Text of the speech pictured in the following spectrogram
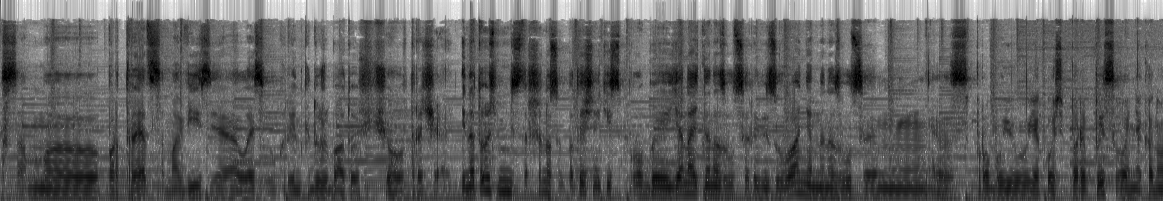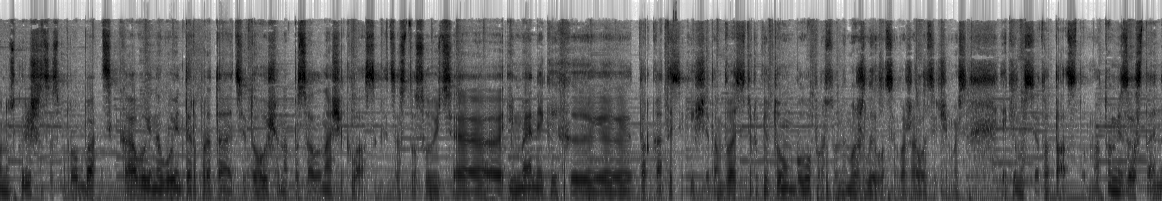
сам е, портрет, сама візія Лесі Українки дуже багато чого втрачає. І натомість мені страшенно симпатичні якісь спроби. Я навіть не назву це ревізуванням, не назву це е, спробою якогось переписування канону. Скоріше це спроба цікавої нової інтерпретації того, що написали наші класики. Це стосується імен, яких е, торкатися, яких ще там 20 років тому було просто неможливо. Це вважалося чимось якимось святотатством. Натомість за останні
